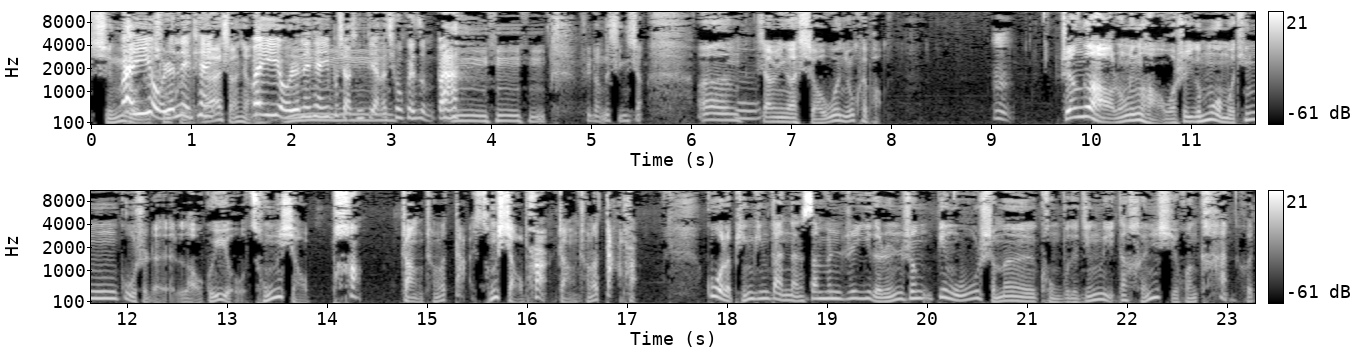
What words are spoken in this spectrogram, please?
行万一有人那天大家想想啊，万一有人那天一不小心点了秋葵怎么办？嗯哼哼，非常的形象。嗯，下面一个小蜗牛快跑。嗯，志阳哥好，龙鳞好，我是一个默默听故事的老鬼友，从小胖长成了大，从小胖长成了大胖。过了平平淡淡三分之一的人生，并无什么恐怖的经历，但很喜欢看和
